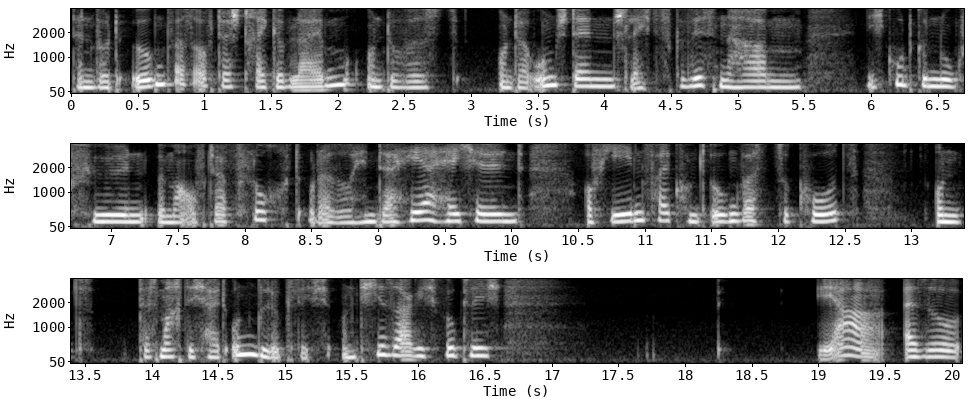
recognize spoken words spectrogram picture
Dann wird irgendwas auf der Strecke bleiben und du wirst unter Umständen schlechtes Gewissen haben, nicht gut genug fühlen, immer auf der Flucht oder so hinterherhechelnd. Auf jeden Fall kommt irgendwas zu kurz und das macht dich halt unglücklich. Und hier sage ich wirklich, ja, also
